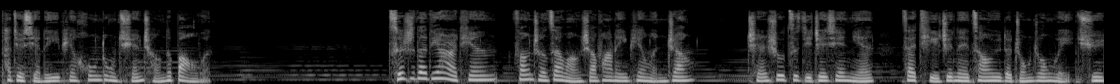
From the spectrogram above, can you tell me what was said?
他就写了一篇轰动全城的报文。辞职的第二天，方程在网上发了一篇文章，陈述自己这些年在体制内遭遇的种种委屈，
